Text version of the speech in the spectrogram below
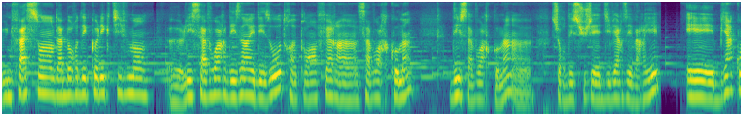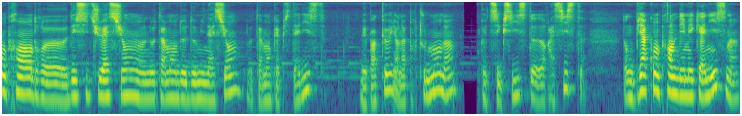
une façon d'aborder collectivement euh, les savoirs des uns et des autres pour en faire un savoir commun, des savoirs communs euh, sur des sujets divers et variés, et bien comprendre euh, des situations notamment de domination, notamment capitaliste, mais pas que, il y en a pour tout le monde, hein. on peut être sexiste, euh, raciste, donc bien comprendre les mécanismes,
